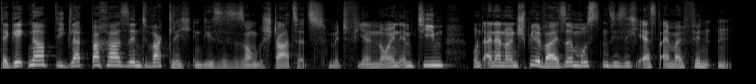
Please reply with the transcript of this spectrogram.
Der Gegner, die Gladbacher, sind wackelig in diese Saison gestartet. Mit vielen Neuen im Team und einer neuen Spielweise mussten sie sich erst einmal finden.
